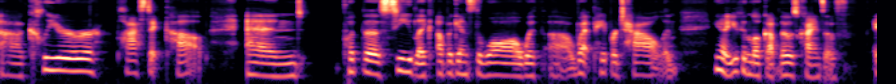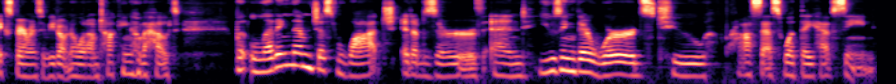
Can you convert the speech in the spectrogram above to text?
a clear plastic cup and put the seed like up against the wall with a wet paper towel. And you know you can look up those kinds of experiments if you don't know what I'm talking about. But letting them just watch and observe and using their words to process what they have seen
